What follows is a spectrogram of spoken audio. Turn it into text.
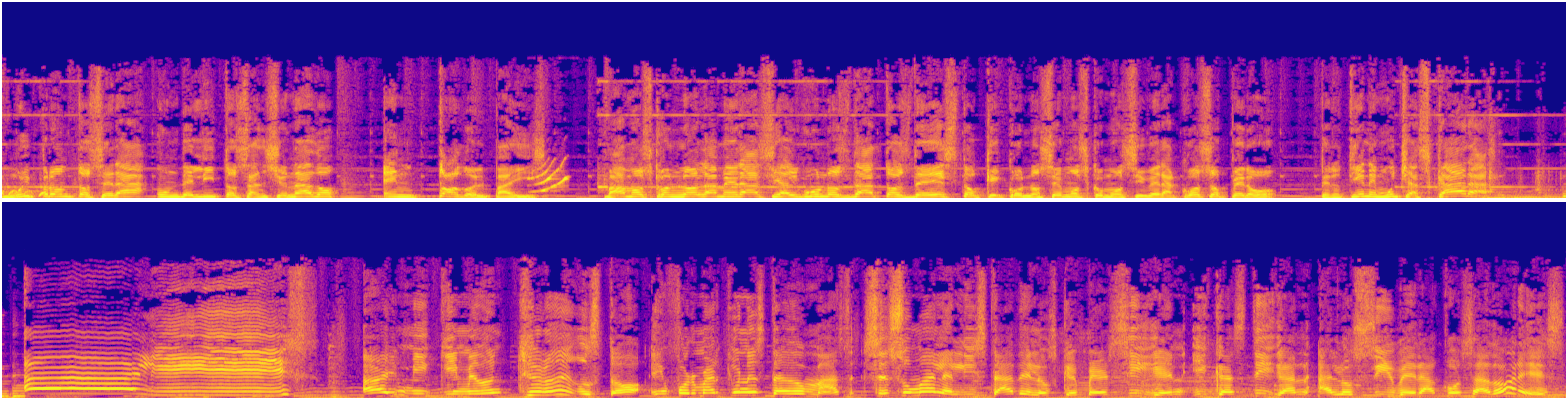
muy pronto será un delito sancionado en todo el país. Vamos con Lola Meraz y algunos datos de esto que conocemos como ciberacoso, pero, pero tiene muchas caras. Y me da un chorro de gusto informar que un estado más se suma a la lista de los que persiguen y castigan a los ciberacosadores.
